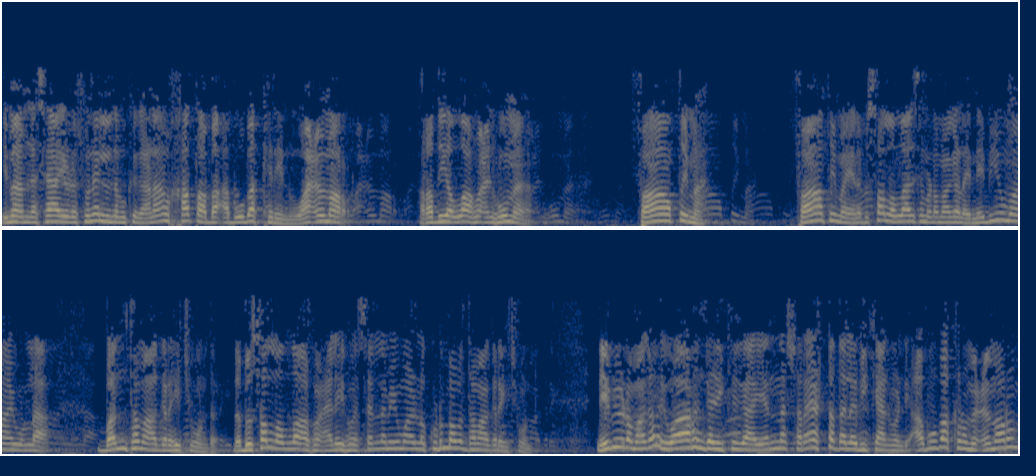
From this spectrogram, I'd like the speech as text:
ഇമാം നസായിയുടെ സുനലിൽ നമുക്ക് കാണാം ഖതബ അബൂബക്കറിൻ വഉമർ റളിയല്ലാഹു അൻഹുമ ഫാത്തിമ ഫാത്തിമ നബി സല്ലല്ലാഹു അലൈഹി വസല്ലമയുടെ മകളെ നബിയുമായുള്ള ബന്ധം ആഗ്രഹിച്ചുകൊണ്ട്. നബി സല്ലല്ലാഹു അലൈഹി വസല്ലമയുമായുള്ള കുടുംബ ബന്ധം ആഗ്രഹിച്ചുകൊണ്ട്. നബിയുടെ മകളെ വിവാഹം കഴിക്കുക എന്ന ശ്രേഷ്ഠത ലഭിക്കാൻ വേണ്ടി അബൂബക്കറും ഉമറും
